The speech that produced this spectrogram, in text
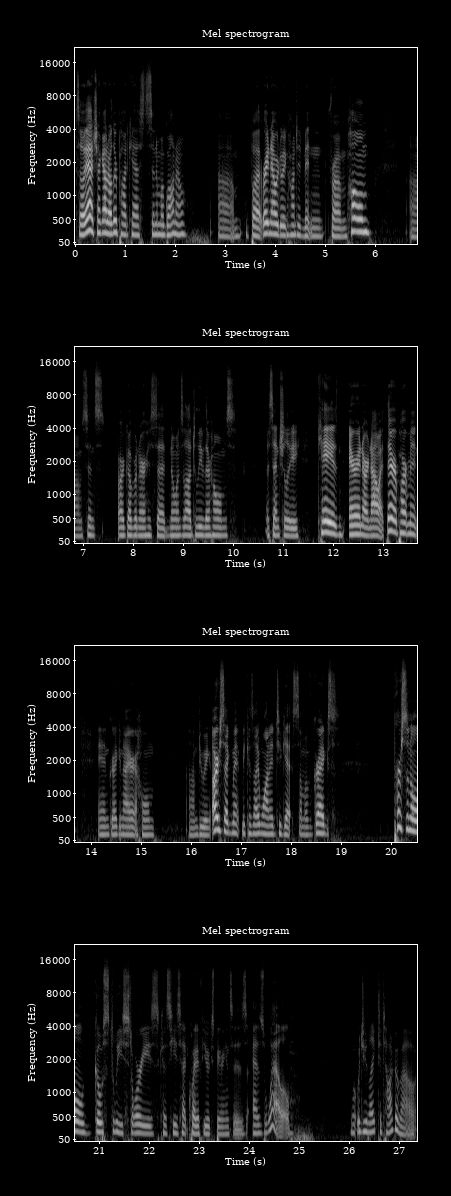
So yeah, check out our other podcast, Cinema Guano. Um, but right now we're doing Haunted Mitten from home, um, since our governor has said no one's allowed to leave their homes. Essentially, Kay and Aaron are now at their apartment, and Greg and I are at home um, doing our segment because I wanted to get some of Greg's personal ghostly stories because he's had quite a few experiences as well. What would you like to talk about?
